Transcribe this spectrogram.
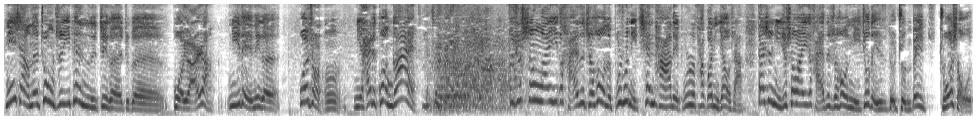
你想呢，种植一片这个这个果园啊，你得那个播种，你还得灌溉。这就生完一个孩子之后呢，不是说你欠他的，不是说他管你要啥，但是你就生完一个孩子之后，你就得准备着手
